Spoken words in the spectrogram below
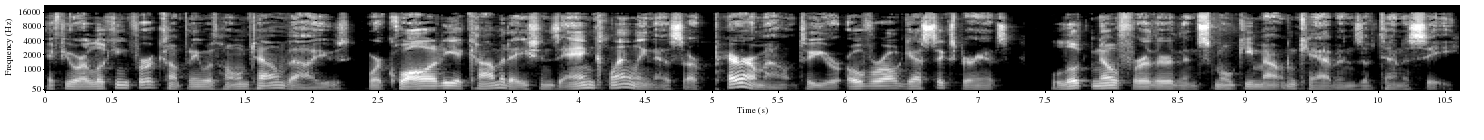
If you are looking for a company with hometown values, where quality accommodations and cleanliness are paramount to your overall guest experience, look no further than Smoky Mountain Cabins of Tennessee.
